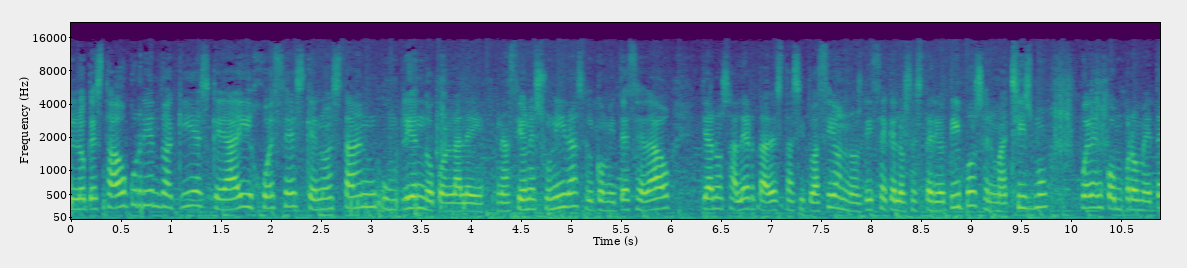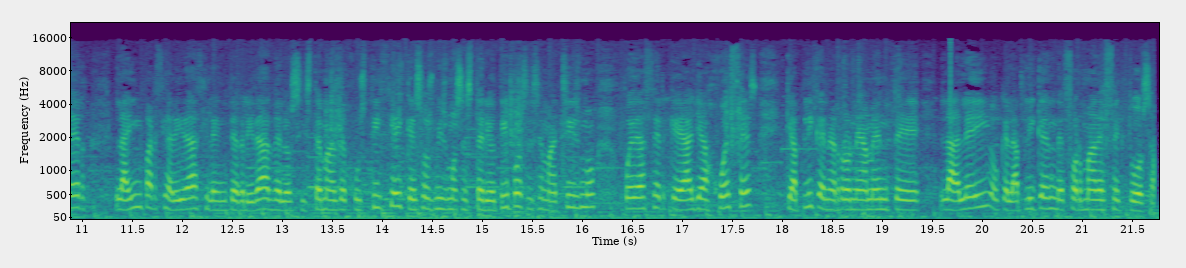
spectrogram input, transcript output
Lo que está ocurriendo aquí es que hay jueces que no están cumpliendo con la ley. Naciones Unidas, el Comité CEDAW, ya nos alerta de esta situación. Nos dice que los estereotipos, el machismo, pueden comprometer la imparcialidad y la integridad de los sistemas de justicia y que esos mismos estereotipos, ese machismo, puede hacer que haya jueces que apliquen erróneamente la ley o que la apliquen de forma defectuosa.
